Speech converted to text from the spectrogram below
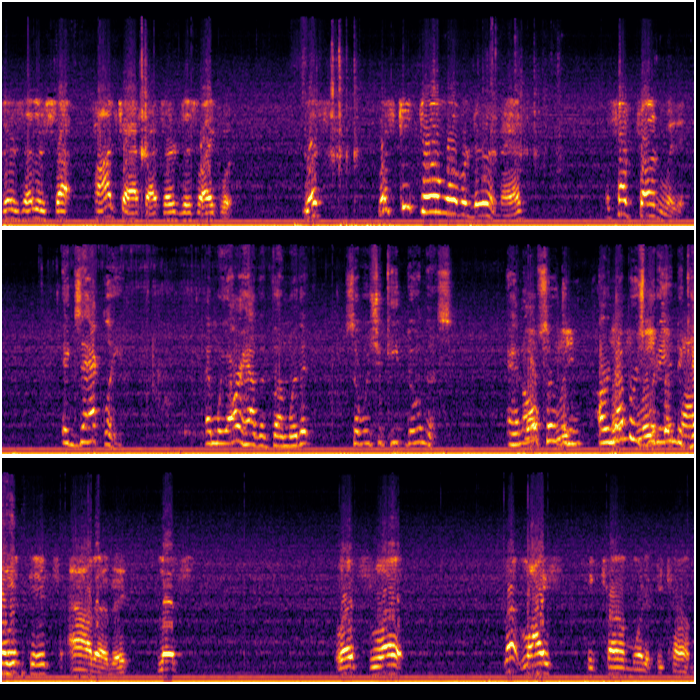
there's other podcasts out there just like what let's let's keep doing what we're doing, man. Let's have fun with it. Exactly. And we are having fun with it, so we should keep doing this. And Let's also, the, leave- our let's numbers would the indicate. politics out of it. Let's let's let let life become what it becomes.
